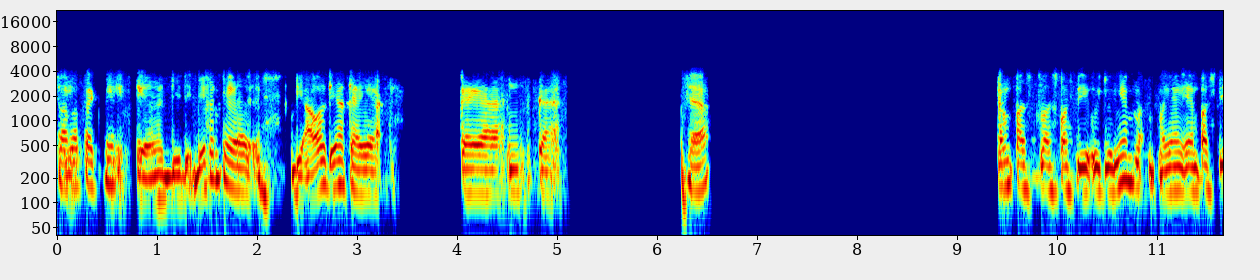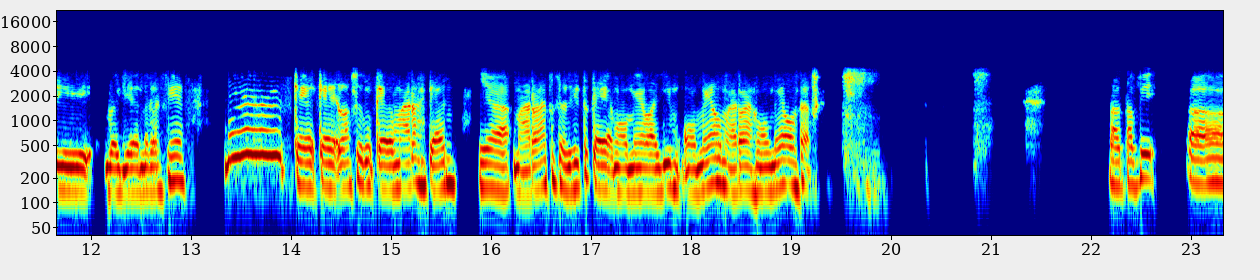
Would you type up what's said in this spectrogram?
Cara teknis. Iya, dia, dia kan kayak di awal dia kayak kayak enggak ya. Yang pas pas pas di ujungnya yang yang pas di bagian rasnya kayak kayak langsung kayak marah kan? Ya. Marah terus habis itu kayak ngomel lagi ngomel marah ngomel Nah, tapi eh,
